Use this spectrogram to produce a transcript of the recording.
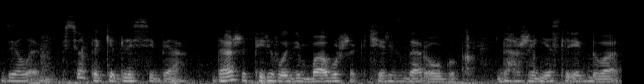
делаем все-таки для себя. Даже переводим бабушек через дорогу, даже если их 20.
